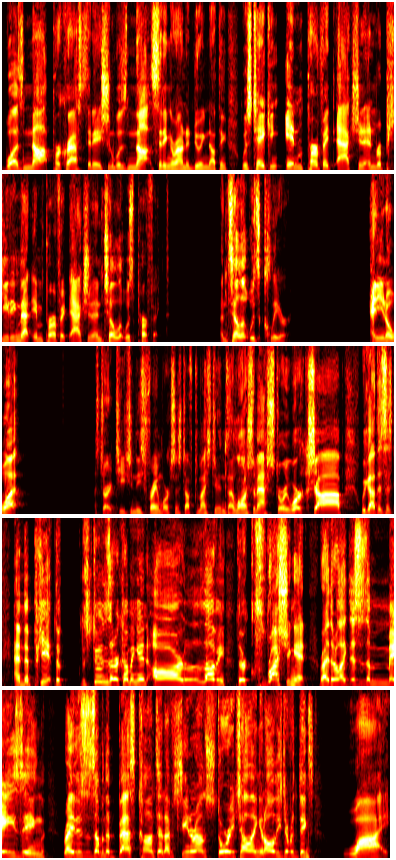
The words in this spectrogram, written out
was not procrastination, was not sitting around and doing nothing, was taking imperfect action and repeating that imperfect action until it was perfect until it was clear. And you know what? I started teaching these frameworks and stuff to my students. I launched a master story workshop. We got this, and the, the the students that are coming in are loving. They're crushing it, right? They're like, "This is amazing, right? This is some of the best content I've seen around storytelling and all these different things." Why?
